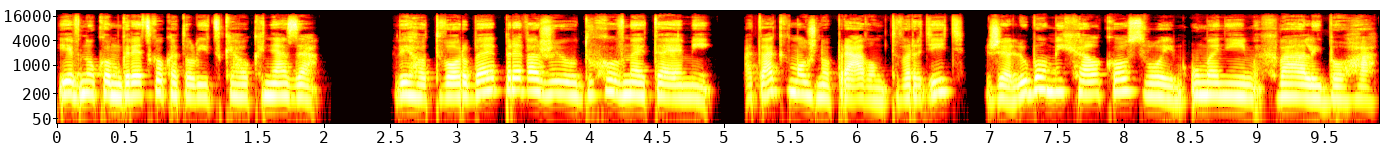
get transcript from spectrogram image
Je vnukom grécko-katolíckého kňaza. V jeho tvorbe prevažujú duchovné témy a tak možno právom tvrdiť, že Ľubo Michalko svojim umením chváli Boha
